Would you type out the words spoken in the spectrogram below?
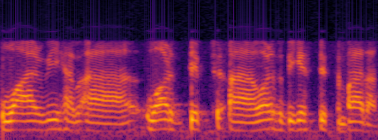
while we have uh, world's debt, uh, world's biggest debt burden.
